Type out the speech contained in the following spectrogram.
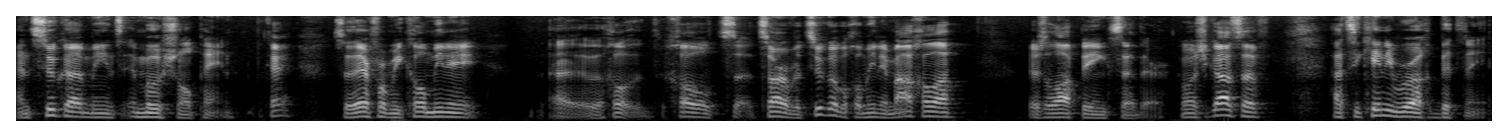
and suka means emotional pain. Okay, so therefore, mikol mine uh, tsara v'tzukah b'chol mine machala. There's a lot being said there. Hatzikeni ruach bitni.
